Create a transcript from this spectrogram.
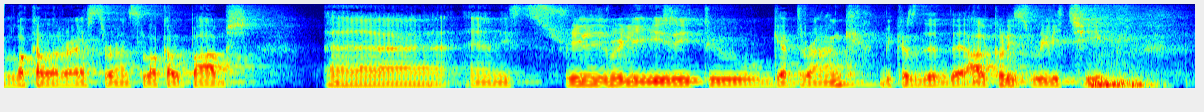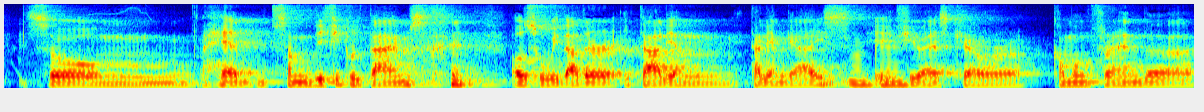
local restaurants, local pubs. Uh, and it's really really easy to get drunk because the, the alcohol is really cheap so um, I had some difficult times also with other Italian Italian guys. Okay. If you ask our common friend uh,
